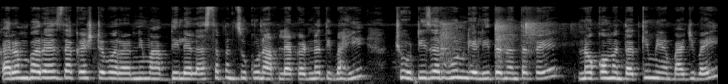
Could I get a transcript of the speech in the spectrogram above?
कारण बऱ्याचदा कस्टमरांनी माप दिलेलं असतं पण चुकून आपल्याकडनं ती बाही छोटी जर होऊन गेली तर नंतर ते नको म्हणतात की मी माझी बाई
